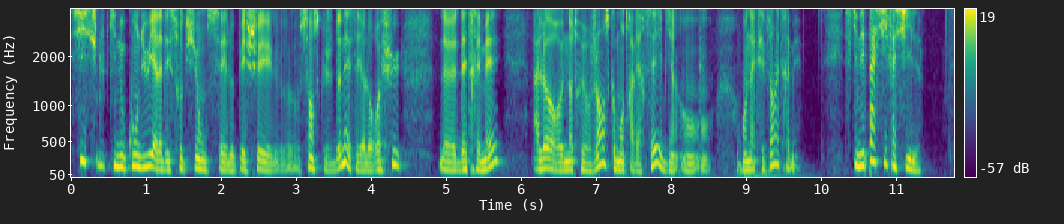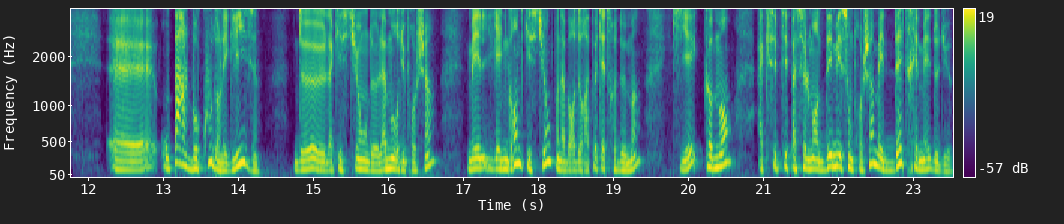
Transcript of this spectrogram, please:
si ce qui nous conduit à la destruction, c'est le péché euh, au sens que je donnais, c'est-à-dire le refus euh, d'être aimé, alors euh, notre urgence, comment traverser? Eh bien, en, acceptant d'être aimé. Ce qui n'est pas si facile. On parle beaucoup dans l'Église de la question de l'amour du prochain, mais il y a une grande question qu'on abordera peut-être demain, qui est comment accepter pas seulement d'aimer son prochain, mais d'être aimé de Dieu.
